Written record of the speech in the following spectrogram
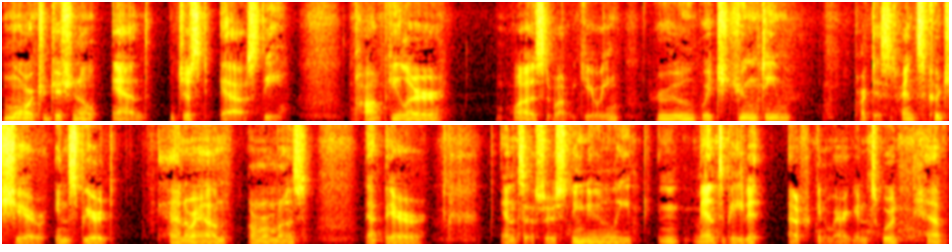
more traditional, and just as the popular was the barbecuing, through which Juneteenth participants could share in spirit and around aromas that their ancestors, newly emancipated African Americans, would have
